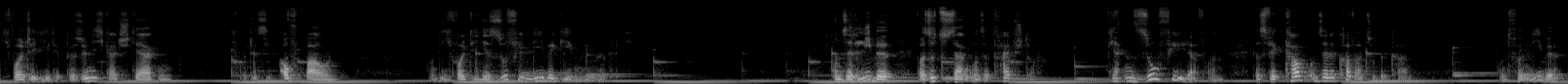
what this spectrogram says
Ich wollte ihre Persönlichkeit stärken, ich wollte sie aufbauen und ich wollte ihr so viel Liebe geben wie möglich. Unsere Liebe war sozusagen unser Treibstoff. Wir hatten so viel davon, dass wir kaum unsere Koffer zubekamen. Und von Liebe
